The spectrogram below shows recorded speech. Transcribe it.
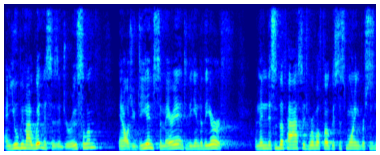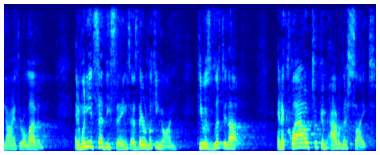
and you will be my witnesses in Jerusalem, in all Judea and Samaria, and to the end of the earth. And then this is the passage where we'll focus this morning, verses 9 through 11. And when he had said these things, as they were looking on, he was lifted up, and a cloud took him out of their sight.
